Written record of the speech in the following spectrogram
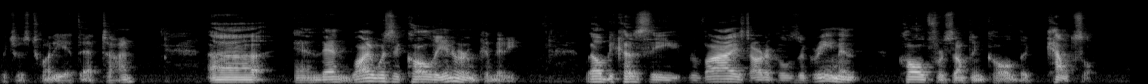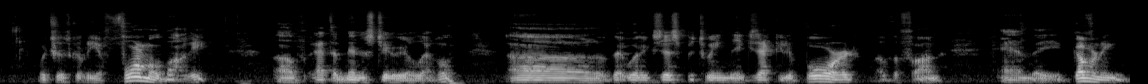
which was 20 at that time. Uh, and then why was it called the interim committee? Well, because the revised Articles Agreement called for something called the council, which was going to be a formal body of at the ministerial level uh, that would exist between the executive board of the fund and the governing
